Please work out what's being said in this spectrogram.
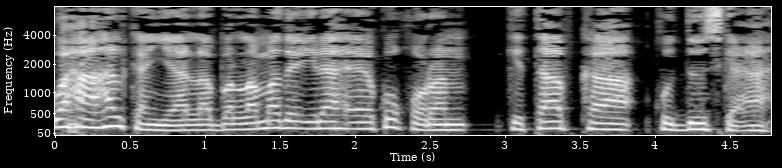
Waxaa halkan yaalla ballamada ilaah ee ku qoran kitaabka quduuska ah.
